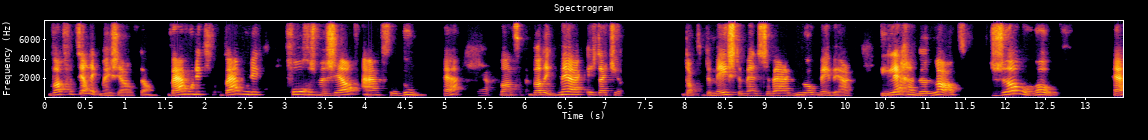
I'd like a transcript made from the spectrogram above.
Wat vertel ik mijzelf dan? Waar moet ik, waar moet ik volgens mezelf aan voldoen? Hè? Ja. Want wat ik merk is dat, je, dat de meeste mensen waar ik nu ook mee werk, die leggen de lat zo hoog. Hè?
